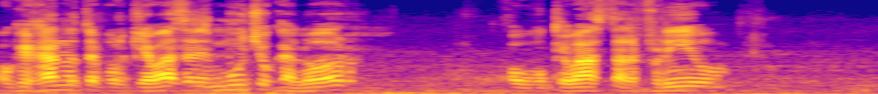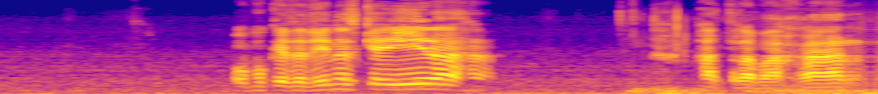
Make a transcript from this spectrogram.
o quejándote porque va a ser mucho calor, o porque va a estar frío, o porque te tienes que ir a, a trabajar,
